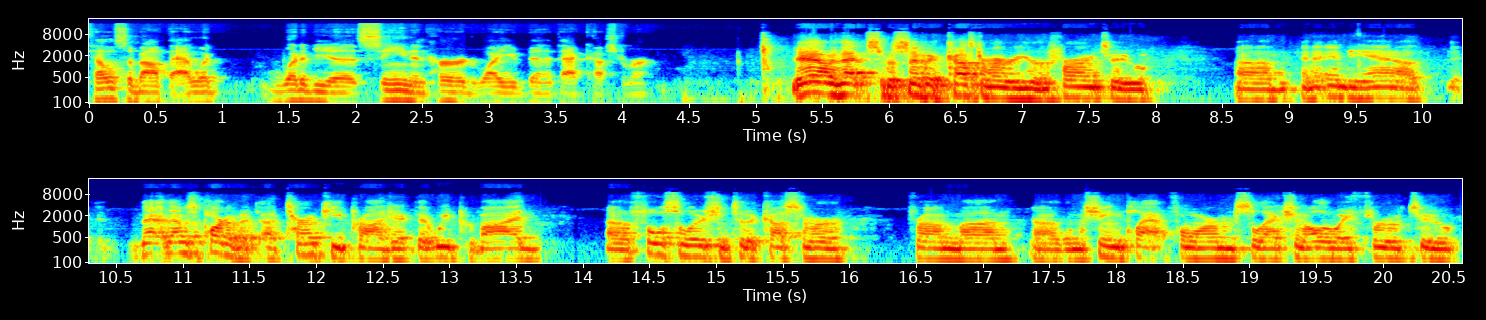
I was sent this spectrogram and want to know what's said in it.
Tell us about that. What what have you seen and heard while you've been at that customer? Yeah, with that specific customer you're referring to um, in Indiana, that, that was part of a, a turnkey project that we provide a full solution to the customer from um, uh, the machine platform selection all the way through to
